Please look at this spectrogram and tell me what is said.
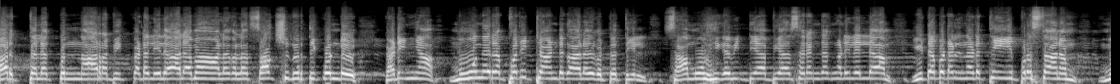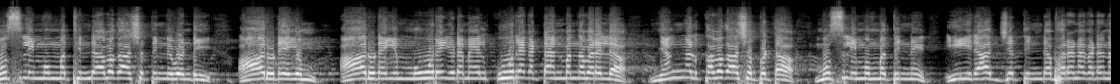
ആർത്തലക്കുന്ന അറബിക്കടലിലെ അലമാളകളെ സാക്ഷി നിർത്തിക്കൊണ്ട് കഴിഞ്ഞ മൂന്നര പതിറ്റാണ്ട് കാലഘട്ടത്തിൽ സാമൂഹിക വിദ്യാഭ്യാസ രംഗങ്ങളിലെല്ലാം ഇടപെടൽ നടത്തി ഈ പ്രസ്ഥാനം മുസ്ലിം ഉമ്മത്തിന്റെ അവകാശത്തിന് വേണ്ടി ആരുടെയും ആരുടെയും മൂരയുടെ മേൽ കൂര കെട്ടാൻ വന്നവരല്ല ഞങ്ങൾക്ക് അവകാശപ്പെട്ട മുസ്ലിം മുസ്ലിം ഉമ്മത്തിന് ഈ രാജ്യത്തിന്റെ ഭരണഘടന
